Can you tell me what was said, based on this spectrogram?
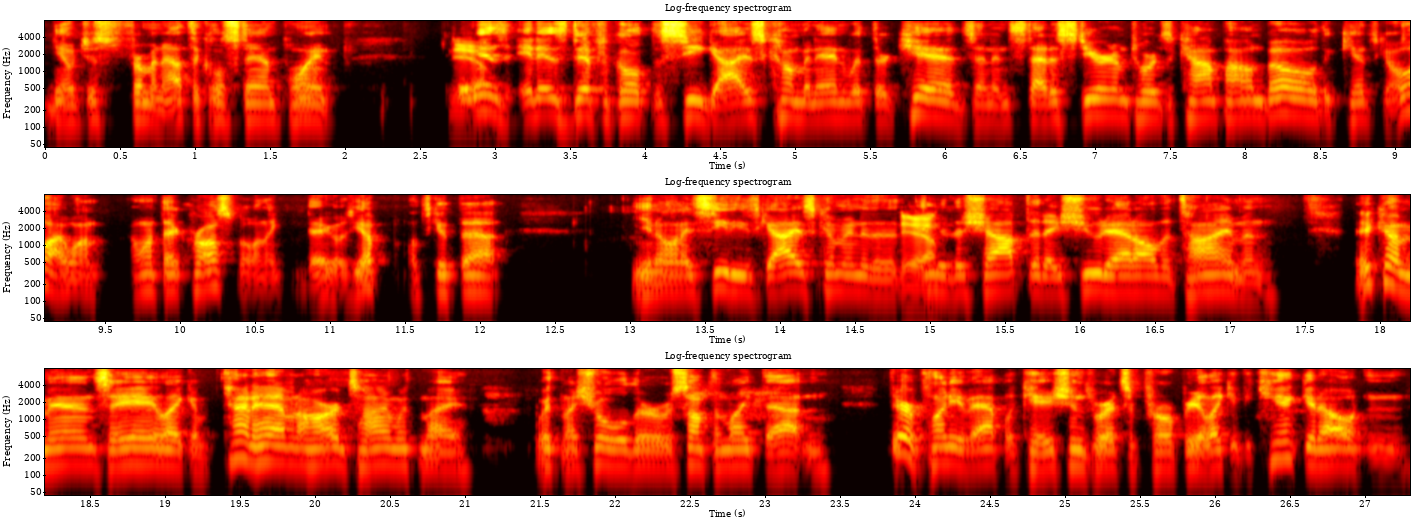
you know, just from an ethical standpoint. It is it is difficult to see guys coming in with their kids, and instead of steering them towards a compound bow, the kids go, "Oh, I want I want that crossbow," and the dad goes, "Yep, let's get that." You know, and I see these guys come into the Yeah. into the shop that I shoot at all the time, and they come in and say, "Hey, like I'm kind of having a hard time with my with my shoulder or something like that," and there are plenty of applications where it's appropriate. Like if you can't get out and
